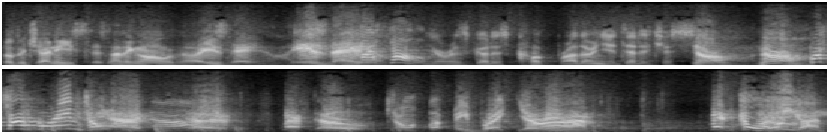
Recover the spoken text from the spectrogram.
Look at Janice. There's nothing wrong with her, is there? Is there? Marcel! You're as good as cook, brother, and you did it yourself. No, no. Watch out for him! Uh, let go. Don't let me break your arm. Let go of the gun.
